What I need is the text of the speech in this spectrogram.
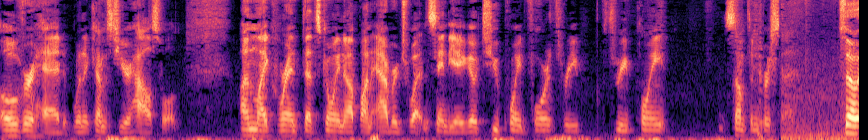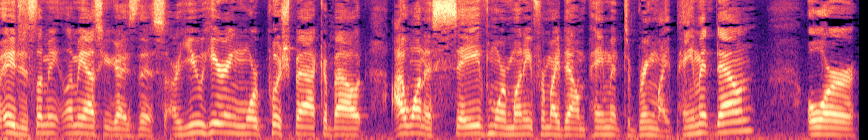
overhead when it comes to your household. Unlike rent that's going up on average, what in San Diego, 2.4, 3, 3 point something percent. So, Aegis, let me let me ask you guys this: Are you hearing more pushback about I want to save more money for my down payment to bring my payment down, or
